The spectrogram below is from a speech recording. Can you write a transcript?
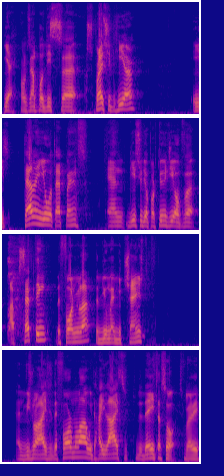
yeah, for example, this uh, spreadsheet here is telling you what happens and gives you the opportunity of uh, accepting the formula that you may be changed and visualizes the formula with highlights to the data. So it's very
